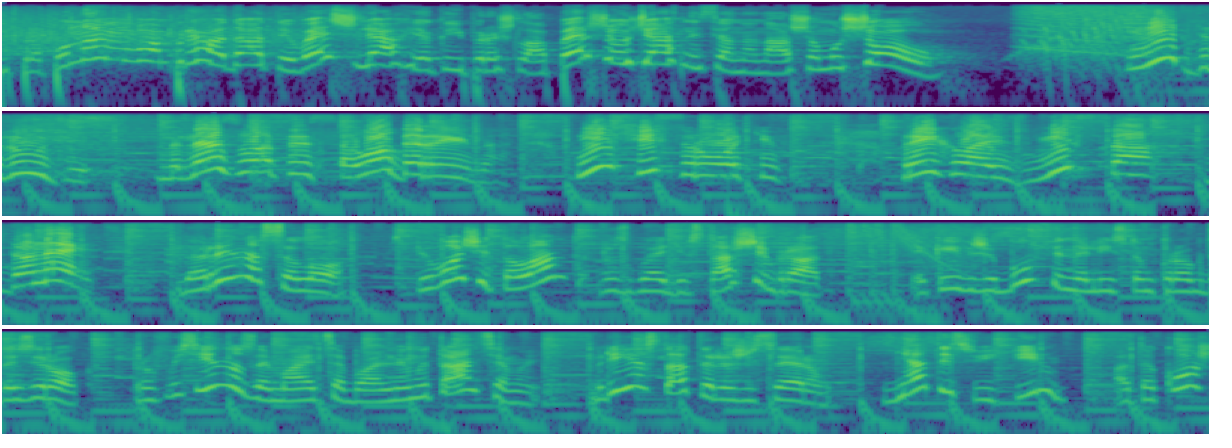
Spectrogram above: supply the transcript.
і пропонуємо вам пригадати весь шлях, який пройшла перша учасниця на нашому шоу. Привіт, друзі! Мене звати село Дарина. Мені 6 років. Приїхала із міста Донець. Дарина село співочий талант розгледів старший брат, який вже був фіналістом Крок до зірок. Професійно займається бальними танцями. Мріє стати режисером, зняти свій фільм, а також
